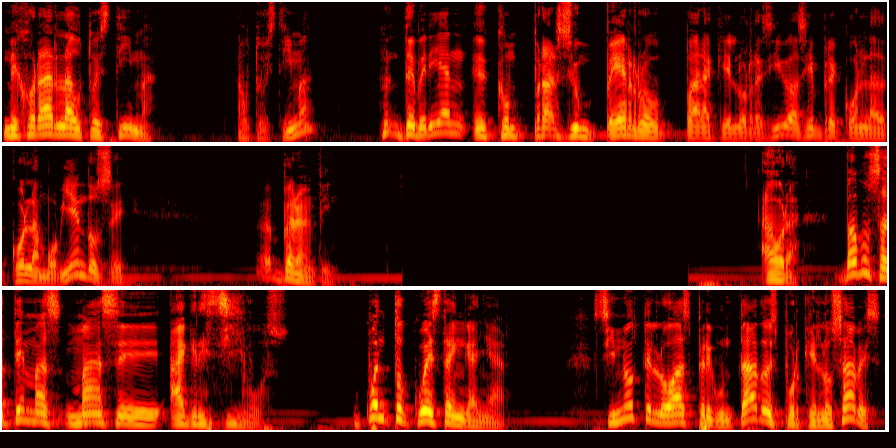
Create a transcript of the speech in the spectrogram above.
mejorar la autoestima. ¿Autoestima? Deberían eh, comprarse un perro para que lo reciba siempre con la cola moviéndose. Pero en fin. Ahora, Vamos a temas más eh, agresivos. ¿Cuánto cuesta engañar? Si no te lo has preguntado es porque lo sabes.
